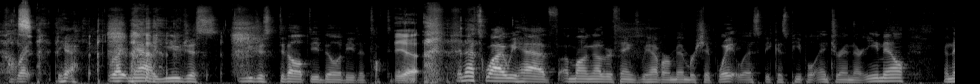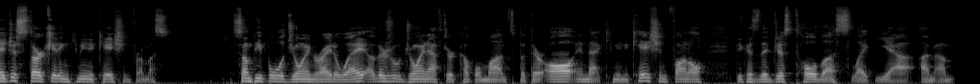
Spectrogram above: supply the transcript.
Right, yeah. Right now, you just you just develop the ability to talk to them. Yeah. And that's why we have, among other things, we have our membership wait list because people enter in their email and they just start getting communication from us. Some people will join right away, others will join after a couple months, but they're all in that communication funnel because they've just told us, like, yeah, I'm, I'm,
